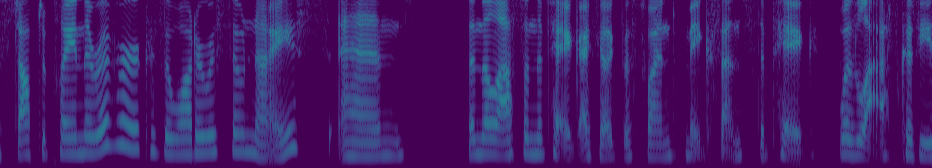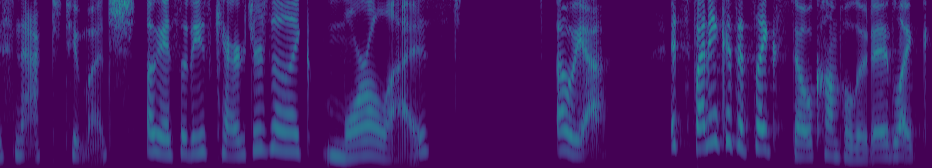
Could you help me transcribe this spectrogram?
stopped to play in the river because the water was so nice. And then the last one, the pig. I feel like this one makes sense. The pig was last because he snacked too much. Okay, so these characters are like moralized. Oh yeah. It's funny because it's like so convoluted. Like,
